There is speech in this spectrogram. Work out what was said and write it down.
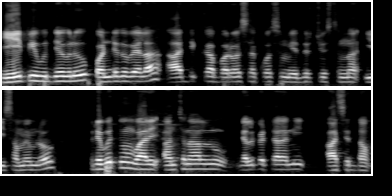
ఏపీ ఉద్యోగులు పండుగ వేళ ఆర్థిక భరోసా కోసం ఎదురు చూస్తున్న ఈ సమయంలో ప్రభుత్వం వారి అంచనాలను నిలబెట్టాలని ఆశిద్దాం.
